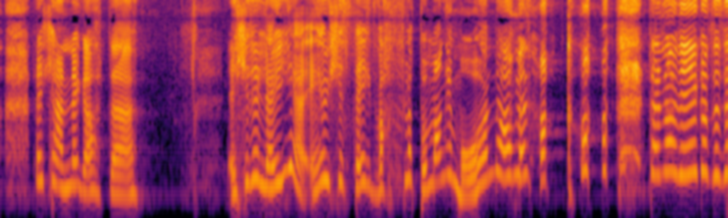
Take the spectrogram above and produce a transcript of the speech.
Det kjenner jeg at uh, Er ikke det løye? Jeg har jo ikke stekt vafler på mange måneder. Men akkurat denne uka er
